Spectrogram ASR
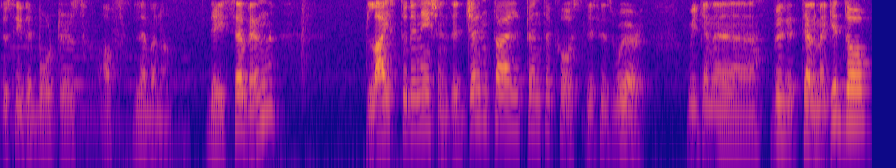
to see the borders of Lebanon. Day seven, lies to the nations, the Gentile Pentecost. This is where we're gonna uh, visit Tel Megiddo,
